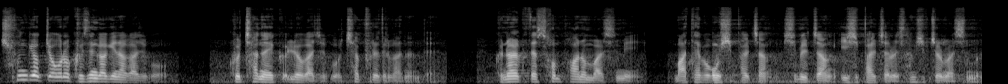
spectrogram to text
충격적으로 그 생각이 나가지고 그 찬양에 끌려가지고 채플에 들어갔는데 그날 그때 선포하는 말씀이 마태복음 18장, 11장, 28절, 30절 말씀을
